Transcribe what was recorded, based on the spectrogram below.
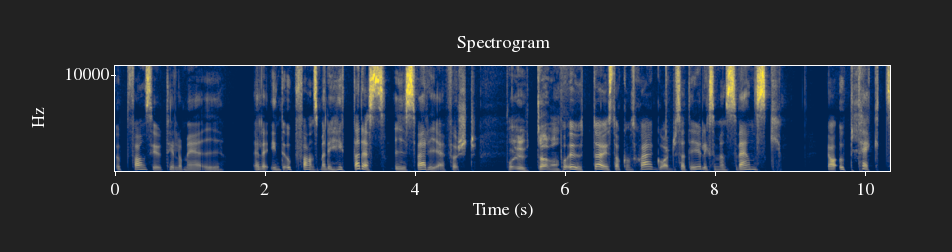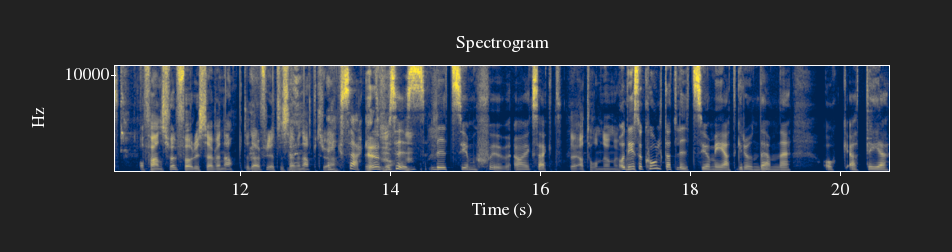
uppfanns ju till och med i, eller inte uppfanns, men det hittades i Sverige först. På Utö va? På Utö i Stockholms skärgård. Så det är ju liksom en svensk ja, upptäckt. Och fanns väl förr i 7-Up. Det är därför det heter 7-Up tror jag. Exakt, precis. Litium 7, ja exakt. Det är atomnummer Och det är så coolt att litium är ett grundämne och att det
